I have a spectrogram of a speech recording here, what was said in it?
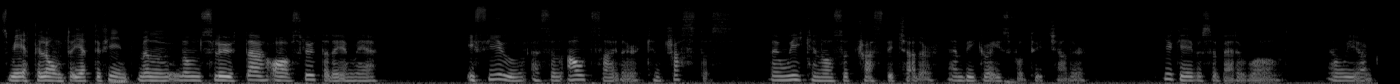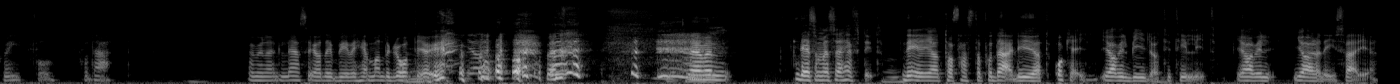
som är jättelångt och jättefint. Men de slutar, avslutar det med If you as an outsider can trust us then we can also trust each other and be graceful to each other. You gave us a better world and we are grateful for that. Jag menar, läser jag det brevet hemma då gråter jag ju. Mm. men, nej, men det som är så häftigt, mm. det jag tar fasta på där, det är ju att okej, okay, jag vill bidra till tillit. Jag vill göra det i Sverige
